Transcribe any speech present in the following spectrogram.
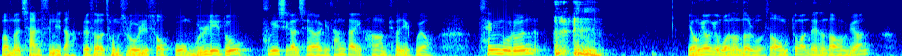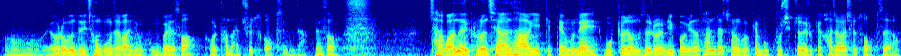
만만치 않습니다. 그래서 점수를 올릴 수 없고 물리도 풀이 시간 제약이 상당히 강한 편이고요. 생물은 영역이 워낙 넓어서 엉뚱한 데서 나오면 어, 여러분들이 전공자가 아니면 공부해서 그걸 다 맞출 수가 없습니다. 그래서 자과는 그런 제한 사항이 있기 때문에 목표 점수를 민법이나 산재처럼 그렇게 뭐 90점 이렇게 가져가실 수 없어요.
